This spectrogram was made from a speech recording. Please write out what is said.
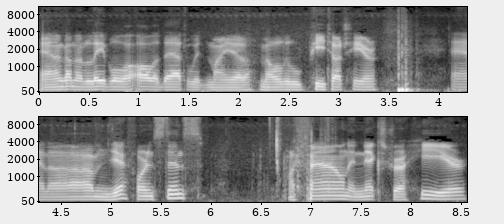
and I'm gonna label all of that with my uh, my little P touch here. And um, yeah, for instance, I found an extra here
